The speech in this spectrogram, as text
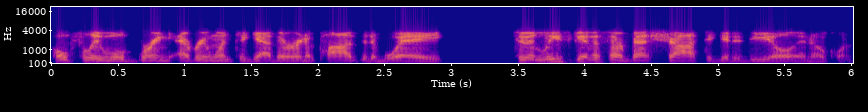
hopefully will bring everyone together in a positive way to at least give us our best shot to get a deal in Oakland.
